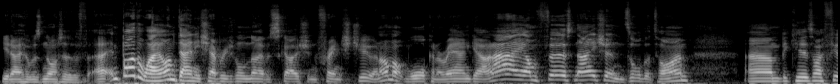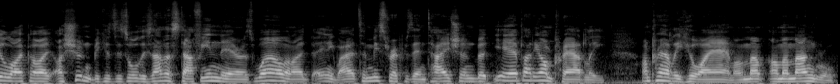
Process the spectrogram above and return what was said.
you know who was not of uh, and by the way, I'm Danish, Aboriginal, Nova Scotian, French Jew, and I'm not walking around going, "Hey, I'm First Nations" all the time. Um, because I feel like I, I shouldn't because there's all this other stuff in there as well and I anyway it's a misrepresentation but yeah bloody I'm proudly I'm proudly who I am I'm a, I'm a mongrel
